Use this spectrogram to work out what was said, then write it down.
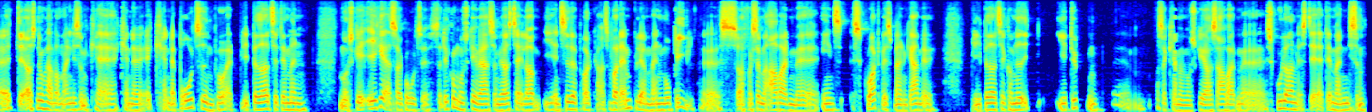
Det er også nu her, hvor man ligesom kan, kan, kan da bruge tiden på at blive bedre til det, man måske ikke er så god til. Så det kunne måske være, som vi også talte om i en tidligere podcast, hvordan bliver man mobil? Øh, så for eksempel arbejde med ens squat, hvis man gerne vil blive bedre til at komme ned i, i dybden. Øhm, og så kan man måske også arbejde med skulderen, hvis det er det, man ligesom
